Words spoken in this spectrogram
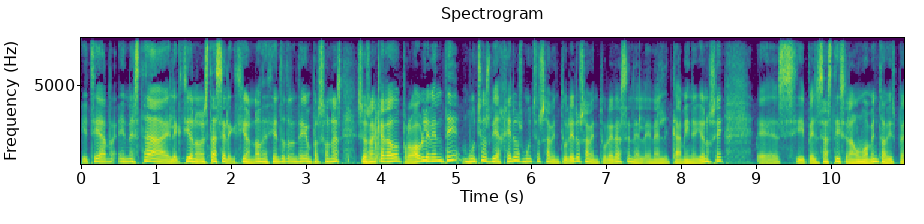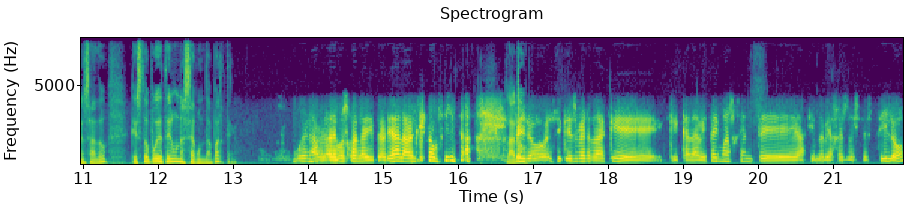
Y en esta elección o esta selección ¿no? de 131 personas se os han quedado probablemente muchos viajeros, muchos aventureros, aventureras en el, en el camino. Yo no sé eh, si pensasteis en algún momento, habéis pensado que esto puede tener una segunda parte. Bueno, hablaremos con la editorial a ver qué opina. Pero sí que es verdad que, que cada vez hay más gente haciendo viajes de este estilo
